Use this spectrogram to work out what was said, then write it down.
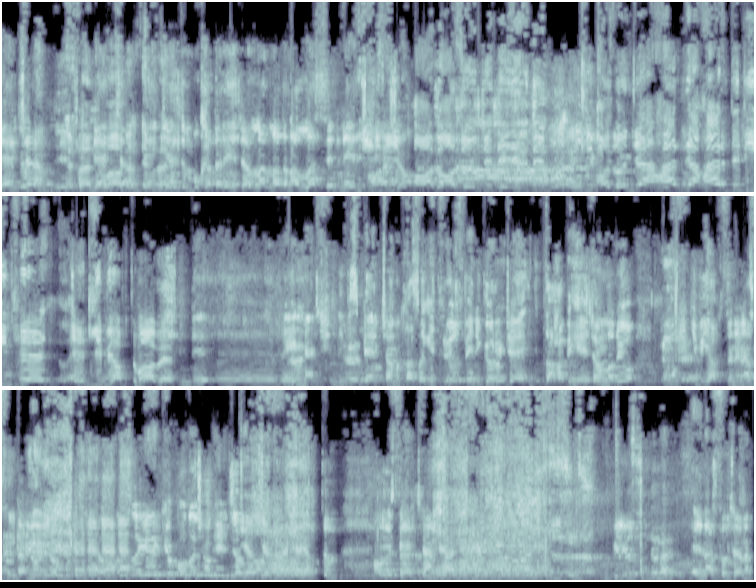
Berkcan, Efendim Berkcan abi, ben efendim. geldim bu kadar heyecanlanmadın. Allah senin Bir şey diyeceğim. Abi az önce delirdin. Az önce her her dediğin şeye edlib yaptım abi. Şimdi e, Reymen şimdi biz Berkcan'ı kaza getiriyoruz. Beni görünce daha bir heyecanlanıyor. Muş gibi yapsın en azından. Yo yo mutlu yapmasına gerek yok. O da çok heyecanlı. Yok yok şaka yaptım. E, Berkcan kardeşim. Biliyorsun değil mi? E, nasıl canım?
